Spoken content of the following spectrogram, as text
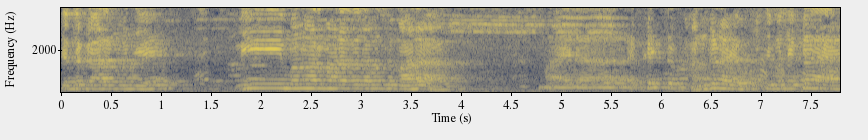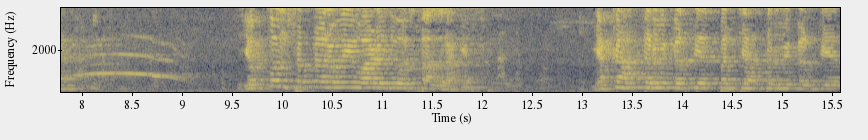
त्याचं कारण म्हणजे मी मनोहर महाराजाला म्हणलं महाराज मायला काहीतरी भानगड आहे हो. ते म्हणजे काय? एकोणसत्तरवी वाढदिवस साजरा केला. एकाहत्तरवी करतेत पंच्याहत्तरवी करतेत.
